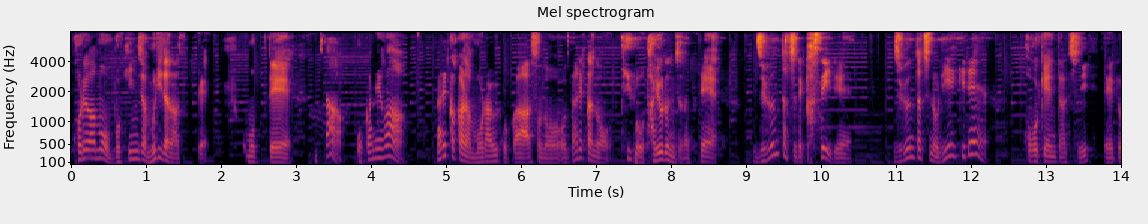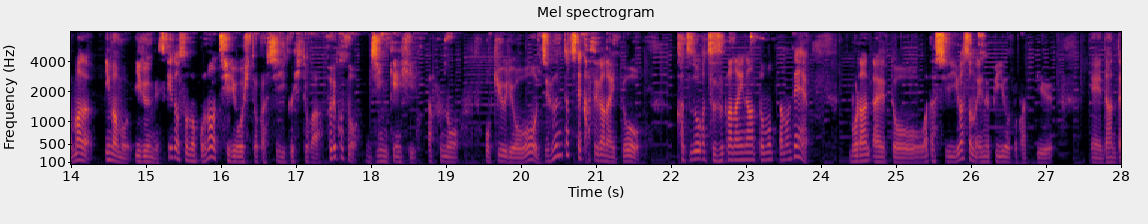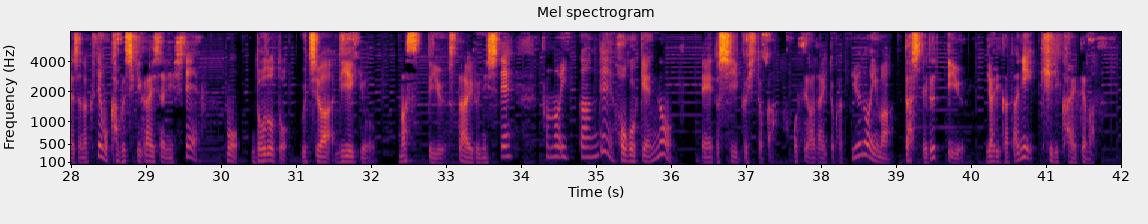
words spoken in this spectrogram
これはもう募金じゃ無理だなって思って、じゃあお金は誰かからもらうとか、その誰かの寄付を頼るんじゃなくて、自分たちで稼いで、自分たちの利益で保護犬たち、えっ、ー、と、まだ今もいるんですけど、その子の治療費とか飼育費とか、それこそ人件費、スタッフのお給料を自分たちで稼がないと、活動が続かないなと思ったので、ボラン、えっ、ー、と、私はその NPO とかっていう、えー、団体じゃなくても株式会社にして、もう堂々とうちは利益をますっていうスタイルにして、その一環で保護犬の、えっ、ー、と飼育費とかお世話代とかっていうのを今出してるっていうやり方に切り替えてます。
